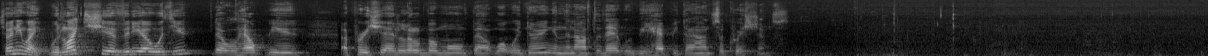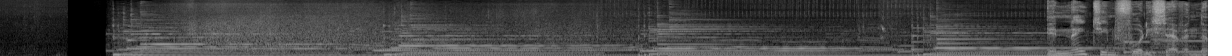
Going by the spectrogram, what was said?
So anyway, we'd like to share a video with you that will help you appreciate a little bit more about what we're doing, and then after that, we'd be happy to answer questions. 1947, the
